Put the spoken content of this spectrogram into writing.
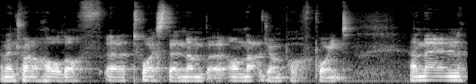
and then trying to hold off uh, twice their number on that jump off point. And then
